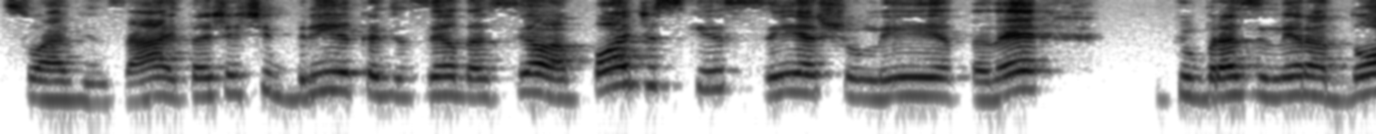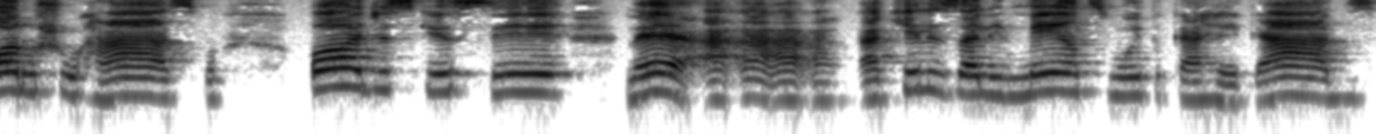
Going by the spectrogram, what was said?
suavizar. Então a gente brinca dizendo assim: ó, pode esquecer a chuleta, né? Que o brasileiro adora o churrasco pode esquecer né, a, a, a, aqueles alimentos muito carregados,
